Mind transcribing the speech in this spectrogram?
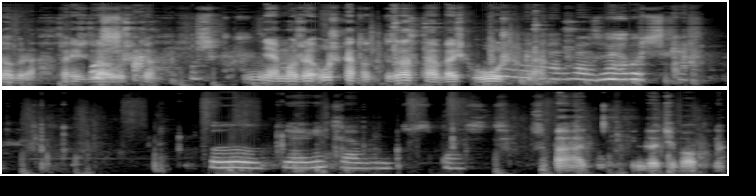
Dobra, weź dwa Łóżka. Łóżka. Nie, może łóżka to zostaw, weź łóżka. Nie, wezmę łóżka. Uuu, ja nie chciałabym tu spaść. Spadnij, idę ci w okna.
